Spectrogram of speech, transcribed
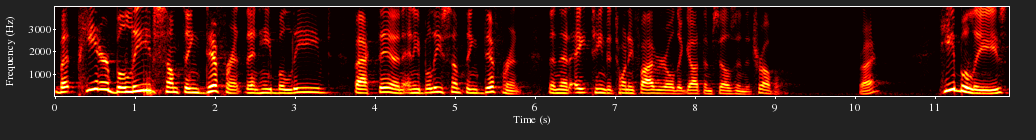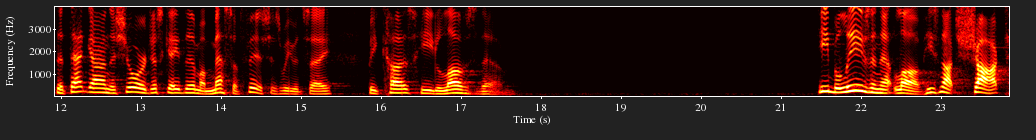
but Peter believes something different than he believed back then, and he believes something different than that 18 to 25 year old that got themselves into trouble, right? He believes that that guy on the shore just gave them a mess of fish, as we would say, because he loves them. He believes in that love. He's not shocked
